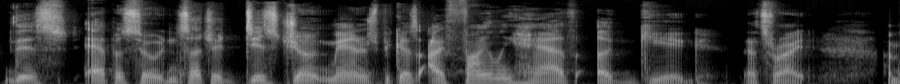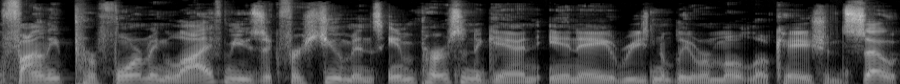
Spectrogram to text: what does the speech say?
this episode in such a disjunct manner is because I finally have a gig. That's right. I'm finally performing live music for humans in person again in a reasonably remote location. So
